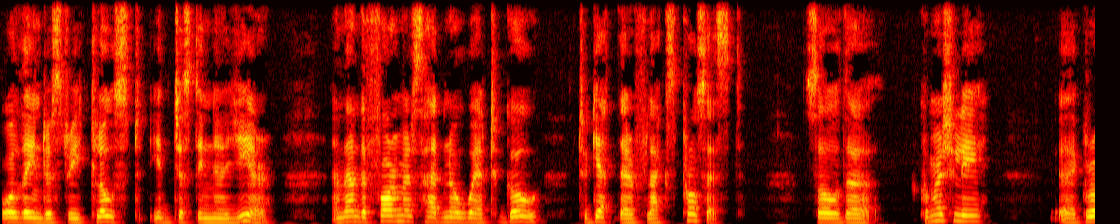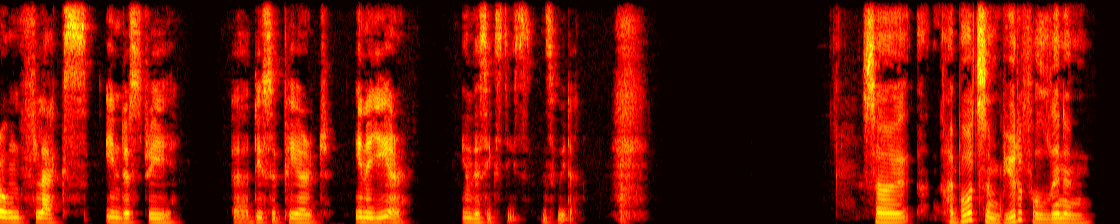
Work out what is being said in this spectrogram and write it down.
all the industry closed in just in a year. And then the farmers had nowhere to go to get their flax processed. So the commercially uh, grown flax industry uh, disappeared in a year in the 60s in Sweden. So I bought some beautiful linen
